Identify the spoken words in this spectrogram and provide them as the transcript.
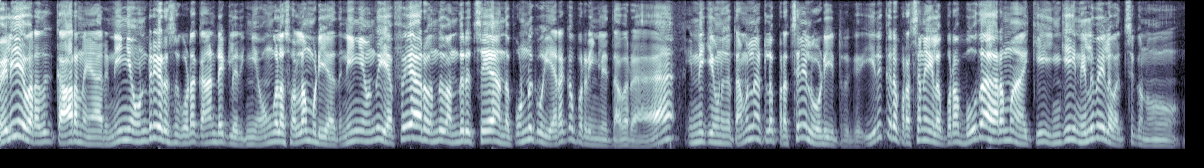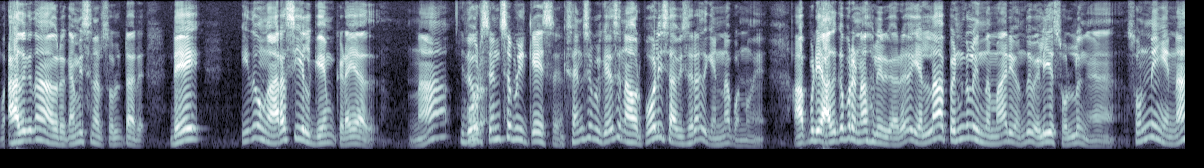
வெளியே வரதுக்கு காரணம் யார்? நீங்கள் ஒன்றிய அரசு கூட காண்டாக்டில் இருக்கீங்க. உங்களை சொல்ல முடியாது. நீங்கள் வந்து எஃப்ஐஆர் வந்து வந்துருச்சே அந்த பொண்ணுக்கு போய் இறக்கப்படுறீங்களே தவிர இன்னைக்கு இவனுக்கு தமிழ்நாட்டில் பிரச்சனைகள் ஓடிட்டு இருக்கு. இருக்கிற பிரச்சனைகளை பூரா பூதாகரமாக ஆக்கி இங்கேயே நிலுவையில் வச்சுக்கணும். அதுக்கு தான் அவர் கமிஷனர் சொல்லிட்டாரு. டே இது உங்கள் அரசியல் கேம் கிடையாது. நான் இது ஒரு சென்சிபிள் கேஸ் சென்சிபிள் கேஸ் நான் ஒரு போலீஸ் ஆஃபீஸர் அதுக்கு என்ன பண்ணுவேன்? அப்படி அதுக்கப்புறம் என்ன சொல்லியிருக்காரு? எல்லா பெண்களும் இந்த மாதிரி வந்து வெளியே சொல்லுங்க. சொன்னீங்கன்னா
